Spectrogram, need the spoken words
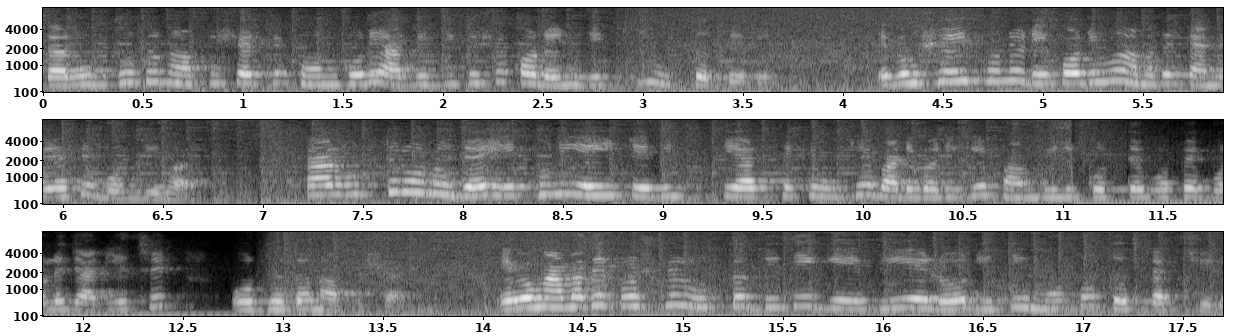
তার ঊর্ধ্বতন অফিসারকে ফোন করে আগে জিজ্ঞাসা করেন যে কী উত্তর দেবে। এবং সেই ফোনে রেকর্ডিংও আমাদের ক্যামেরাতে বন্দি হয়। তার উত্তর অনুযায়ী এখনই এই টেবিল চেয়ার থেকে উঠে বাড়ি বাড়ি গিয়ে ফর্ম বিলি করতে হবে বলে জানিয়েছেন ঊর্ধ্বতন অফিসার। এবং আমাদের প্রশ্নের উত্তর দিতে গিয়ে বিএলও রীতিমতো তোত্তার ছিল।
